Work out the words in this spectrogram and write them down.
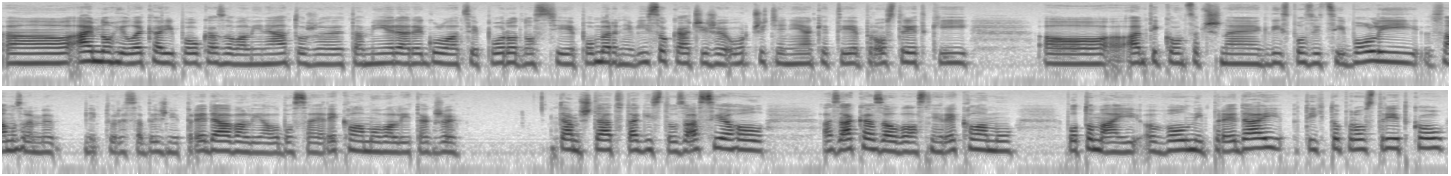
Aj mnohí lekári poukazovali na to, že tá miera regulácie pôrodnosti je pomerne vysoká, čiže určite nejaké tie prostriedky antikoncepčné k dispozícii boli. Samozrejme, niektoré sa bežne predávali alebo sa aj reklamovali, takže tam štát takisto zasiahol a zakázal vlastne reklamu potom aj voľný predaj týchto prostriedkov.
